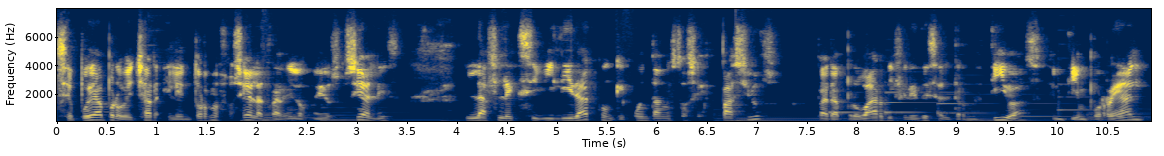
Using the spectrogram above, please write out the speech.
Se puede aprovechar el entorno social a través de los medios sociales, la flexibilidad con que cuentan estos espacios para probar diferentes alternativas en tiempo real,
